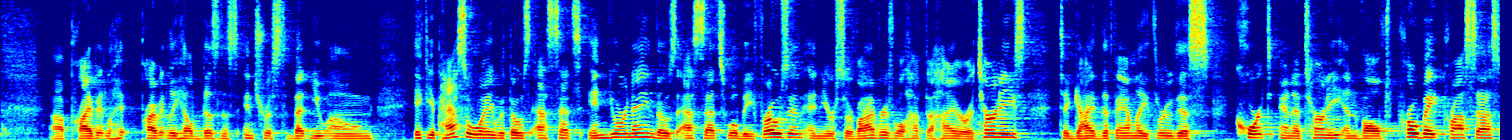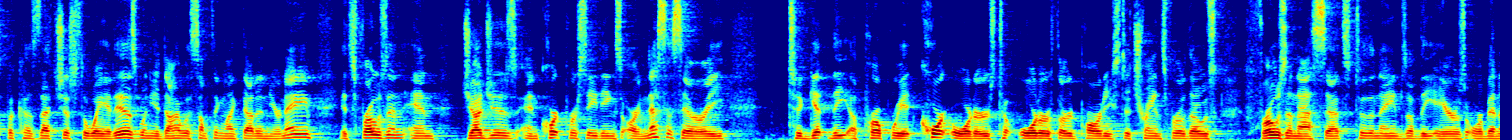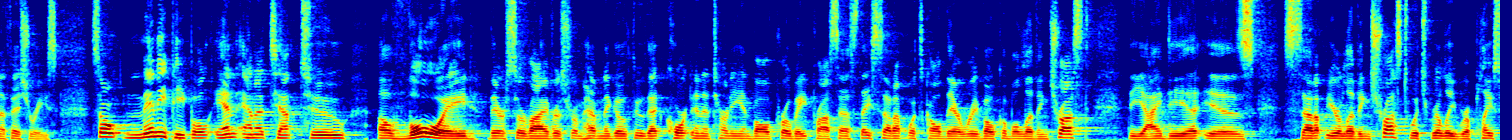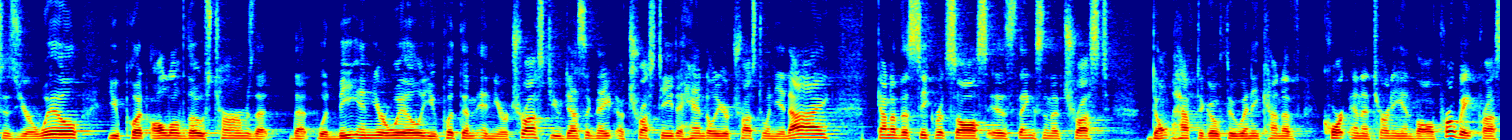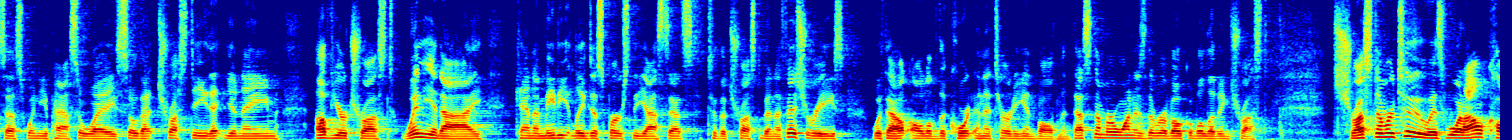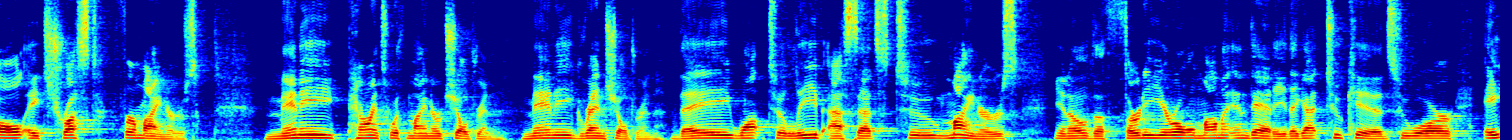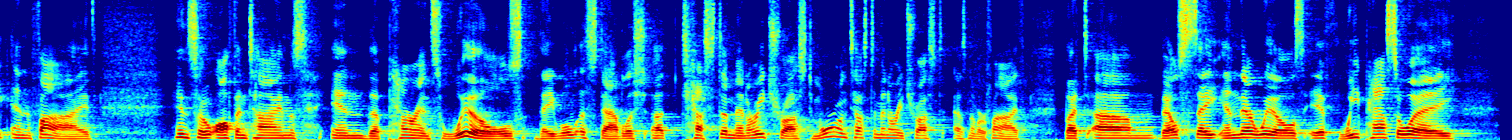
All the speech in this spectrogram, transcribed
a privately, privately held business interest that you own, if you pass away with those assets in your name, those assets will be frozen and your survivors will have to hire attorneys to guide the family through this court and attorney involved probate process because that's just the way it is when you die with something like that in your name. It's frozen and judges and court proceedings are necessary to get the appropriate court orders to order third parties to transfer those frozen assets to the names of the heirs or beneficiaries. So many people in an attempt to avoid their survivors from having to go through that court and attorney involved probate process, they set up what's called their revocable living trust. The idea is set up your living trust, which really replaces your will. You put all of those terms that, that would be in your will, you put them in your trust. You designate a trustee to handle your trust when you die. Kind of the secret sauce is things in a trust don't have to go through any kind of court and attorney involved probate process when you pass away so that trustee that you name of your trust when you die can immediately disperse the assets to the trust beneficiaries without all of the court and attorney involvement. That's number one is the revocable living trust. Trust number two is what I'll call a trust for minors. Many parents with minor children, many grandchildren, they want to leave assets to minors you know, the 30 year old mama and daddy, they got two kids who are eight and five. And so oftentimes in the parents' wills, they will establish a testamentary trust, more on testamentary trust as number five, but um, they'll say in their wills, if we pass away,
